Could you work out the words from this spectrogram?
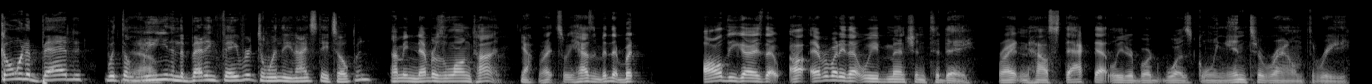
going to bed with the Yeah. lead and the betting favorite to win the United States Open? I mean, Never's a long time. Yeah. Right. So he hasn't been there. But all the guys that, uh, everybody that we've mentioned today, right, and how stacked that leaderboard was going into round three,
